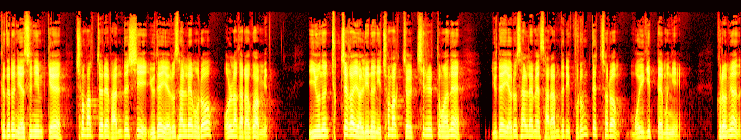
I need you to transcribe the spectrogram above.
그들은 예수님께 초막절에 반드시 유대 예루살렘으로 올라가라고 합니다. 이유는 축제가 열리는 이 초막절 7일 동안에 유대 예루살렘의 사람들이 구름대처럼 모이기 때문이에요. 그러면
